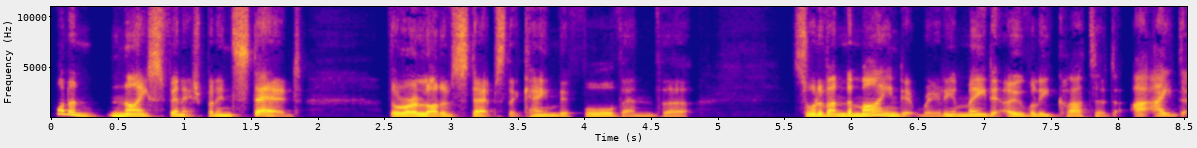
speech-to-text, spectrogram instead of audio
what a nice finish. But instead, there were a lot of steps that came before then that sort of undermined it, really, and made it overly cluttered. I, I,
